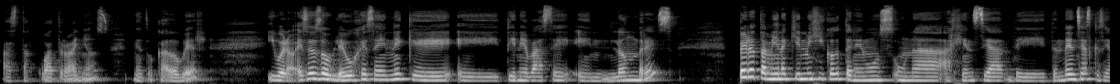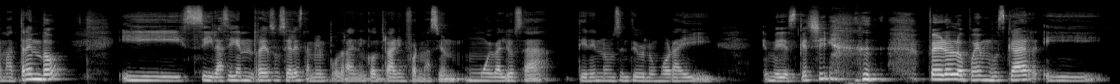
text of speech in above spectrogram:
hasta cuatro años, me ha tocado ver. Y bueno, ese es WGCN que eh, tiene base en Londres. Pero también aquí en México tenemos una agencia de tendencias que se llama Trendo. Y si la siguen en redes sociales también podrán encontrar información muy valiosa. Tienen un sentido del humor ahí medio sketchy, pero lo pueden buscar y,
